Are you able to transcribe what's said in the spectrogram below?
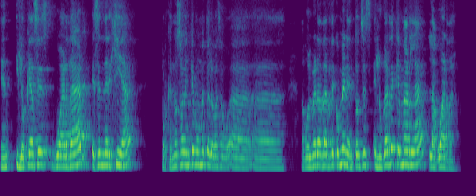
y lo que hace es guardar esa energía porque no sabe en qué momento le vas a, volver a dar de comer. Entonces, en lugar de quemarla, la guarda.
